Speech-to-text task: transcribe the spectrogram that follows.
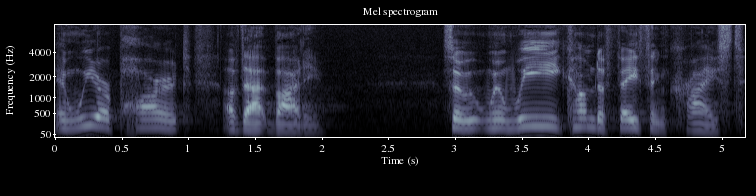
and we are part of that body. So when we come to faith in Christ,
